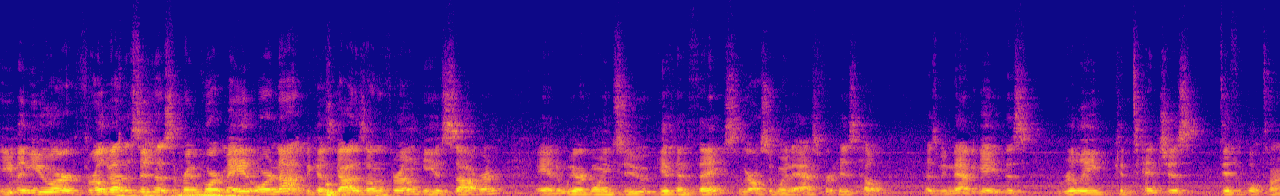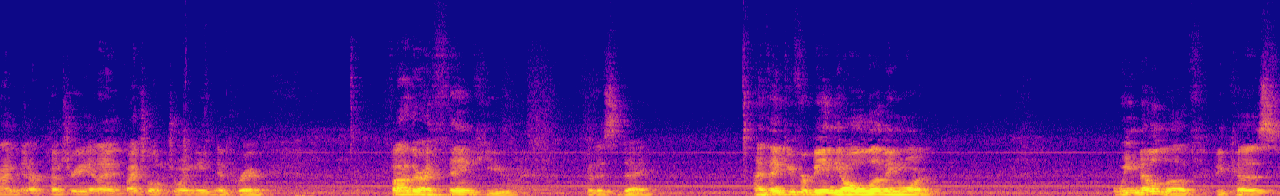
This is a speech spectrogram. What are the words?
even you are thrilled about the decision that the Supreme Court made or not, because God is on the throne, He is sovereign, and we are going to give Him thanks. We're also going to ask for His help as we navigate this really contentious, difficult time in our country, and I invite you all to join me in prayer. Father, I thank you for this day. I thank you for being the all loving one. We know love because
